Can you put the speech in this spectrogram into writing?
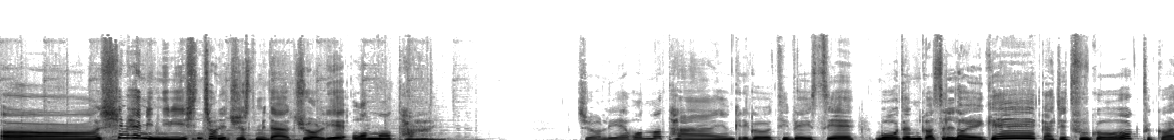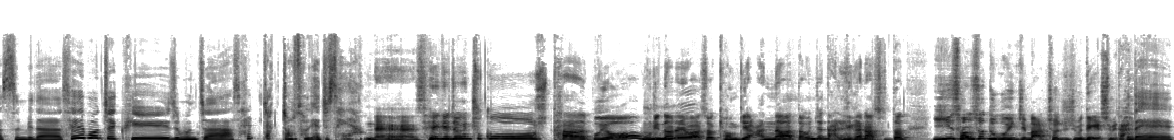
어, 심혜미 님이 신청해 주셨습니다. 주얼리의 One More Time. 주얼리의 One More Time 그리고 디베이스의 모든 것을 너에게까지 두 곡 듣고 왔습니다. 세 번째 퀴즈 문자 살짝 좀 소개해 주세요. 네, 세계적인 축구 스타고요. 우리나라에 음. 와서 경기에 안 나왔다고 이제 난리가 났었던 이 선수 누구인지 맞춰 주시면 되겠습니다. 네.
